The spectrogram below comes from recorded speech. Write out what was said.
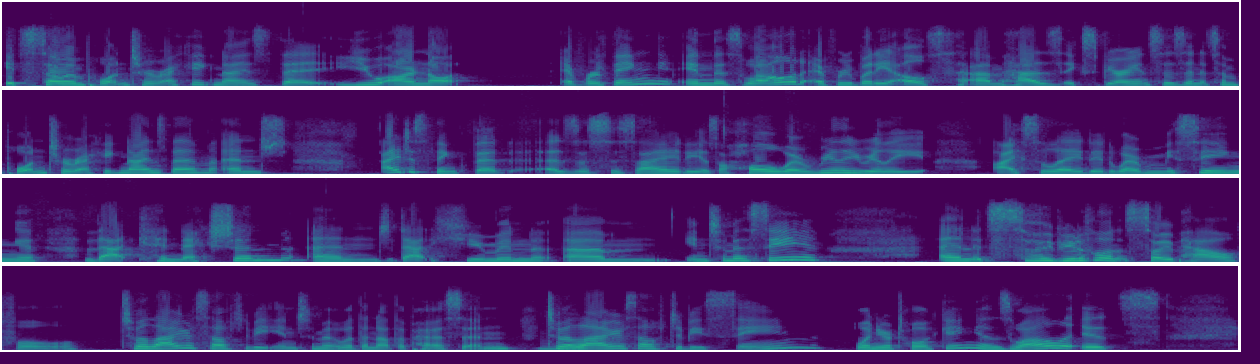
it's so important to recognize that you are not everything in this world. Everybody else um, has experiences, and it's important to recognize them. And I just think that as a society as a whole, we're really, really isolated. We're missing that connection and that human um, intimacy. And it's so beautiful and it's so powerful to allow yourself to be intimate with another person, mm-hmm. to allow yourself to be seen when you're talking as well. It's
